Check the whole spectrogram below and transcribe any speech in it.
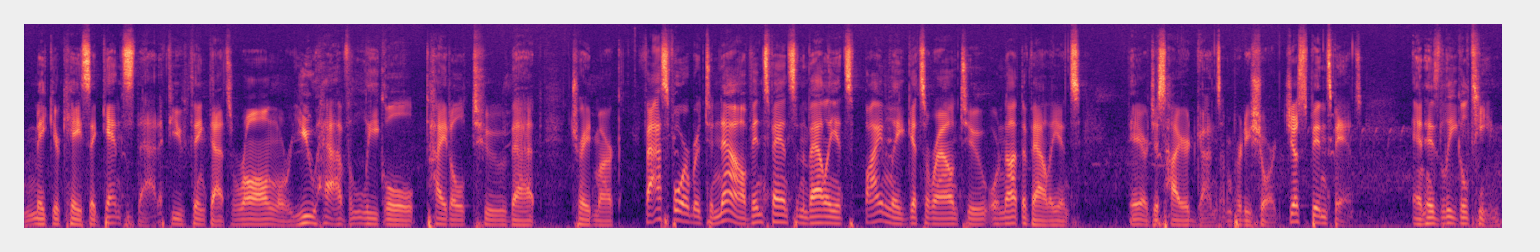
make your case against that. If you think that's wrong or you have legal title to that trademark. Fast forward to now, Vince Vance and the Valiants finally gets around to, or not the Valiants, they are just hired guns, I'm pretty sure. Just Vince Vance and his legal team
